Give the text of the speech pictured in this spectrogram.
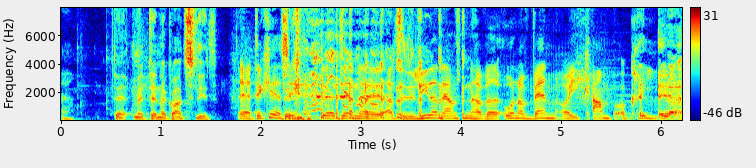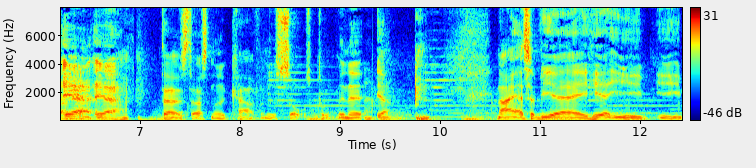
Ja. Den, men den er godt slidt. Ja, det kan jeg se. Det, den, øh, altså, det ligner nærmest, den har været under vand og i kamp og krig. Ja, og, ja, ja. Der er vist også noget kaffe og noget sovs på. Men øh, ja. ja. Nej, altså vi er her i, i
